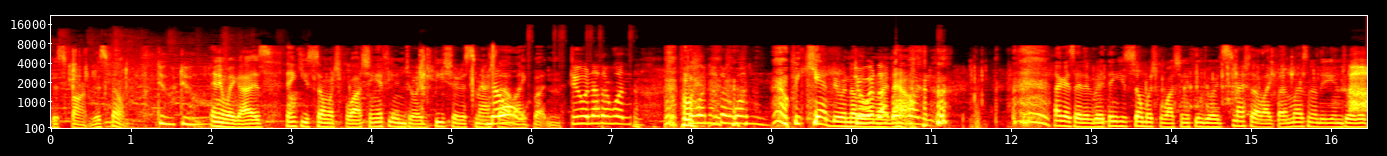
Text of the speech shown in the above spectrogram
This farm. This film. Do do. Anyway, guys, thank you so much for watching. If you enjoyed, be sure to smash that like button. Do another one. Do another one. we can't do another Do one right now. one. like I said, everybody, thank you so much for watching. If you enjoyed, smash that like button. Let us know that you enjoyed it.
